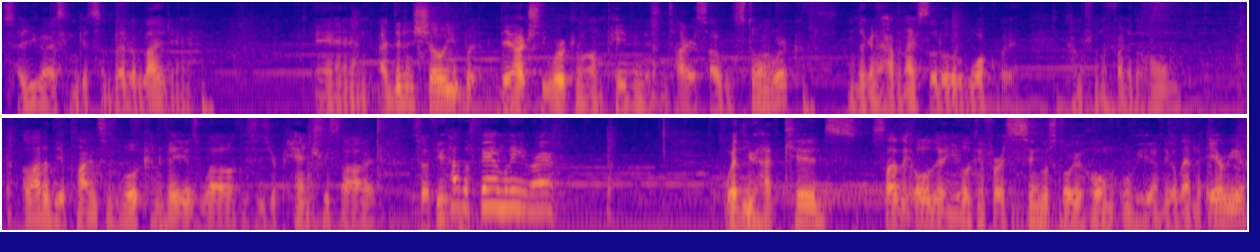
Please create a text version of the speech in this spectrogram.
so you guys can get some better lighting and I didn't show you, but they're actually working on paving this entire side with stonework. And they're gonna have a nice little walkway coming from the front of the home. A lot of the appliances will convey as well. This is your pantry side. So if you have a family, right? Whether you have kids slightly older and you're looking for a single story home over here in the Orlando area,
